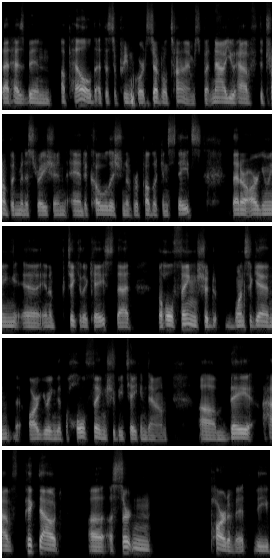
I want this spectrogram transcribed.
that has been upheld at the Supreme Court several times. But now you have the Trump administration and a coalition of Republican states that are arguing uh, in a particular case that the whole thing should once again arguing that the whole thing should be taken down Um, they have picked out a, a, certain part of it, the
